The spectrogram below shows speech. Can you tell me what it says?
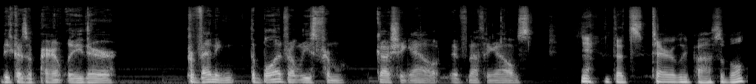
because apparently they're preventing the blood, at least from gushing out, if nothing else. Yeah, that's terribly possible.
